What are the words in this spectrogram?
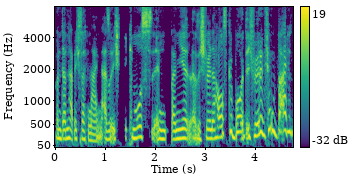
Und dann habe ich gesagt, nein, also ich, ich muss in, bei mir, also ich will eine Hausgeburt, ich will in meinem,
